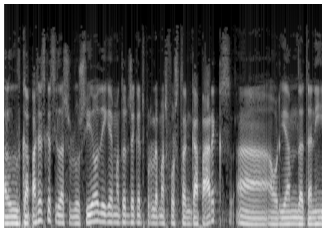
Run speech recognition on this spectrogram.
el que passa és que si la solució diguem a tots aquests problemes fos tancar parcs uh, hauríem de tenir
